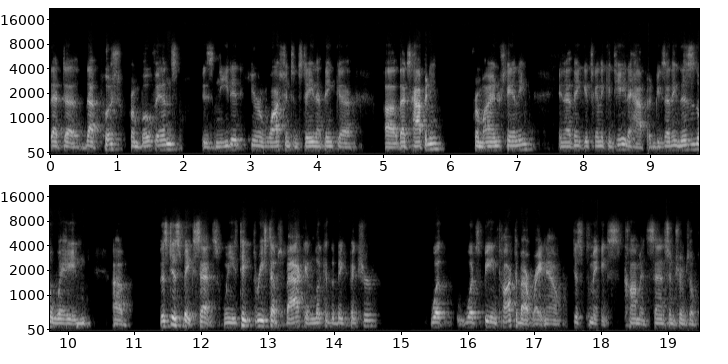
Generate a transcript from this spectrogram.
that uh, that push from both ends is needed here in Washington State. I think uh, uh, that's happening, from my understanding, and I think it's going to continue to happen because I think this is the way. Uh, this just makes sense when you take three steps back and look at the big picture. What what's being talked about right now just makes common sense in terms of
